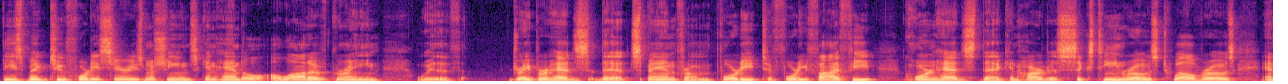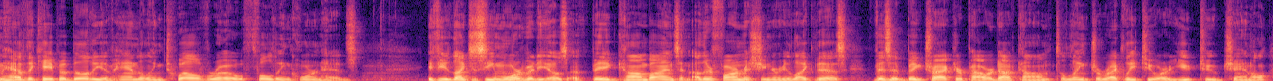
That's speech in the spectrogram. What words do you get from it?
These big 240 series machines can handle a lot of grain with draper heads that span from 40 to 45 feet, corn heads that can harvest 16 rows, 12 rows, and have the capability of handling 12 row folding corn heads. If you'd like to see more videos of big combines and other farm machinery like this, visit BigTractorPower.com to link directly to our YouTube channel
